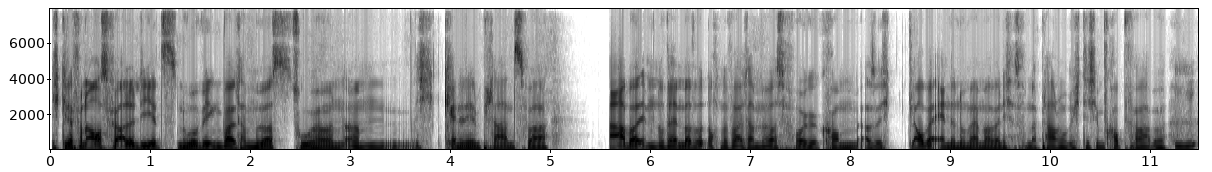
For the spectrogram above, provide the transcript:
Ich gehe davon aus, für alle, die jetzt nur wegen Walter Mörs zuhören, ähm, ich kenne den Plan zwar, aber im November wird noch eine Walter Mörs-Folge kommen. Also ich glaube Ende November, wenn ich das von der Planung richtig im Kopf habe. Mhm.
